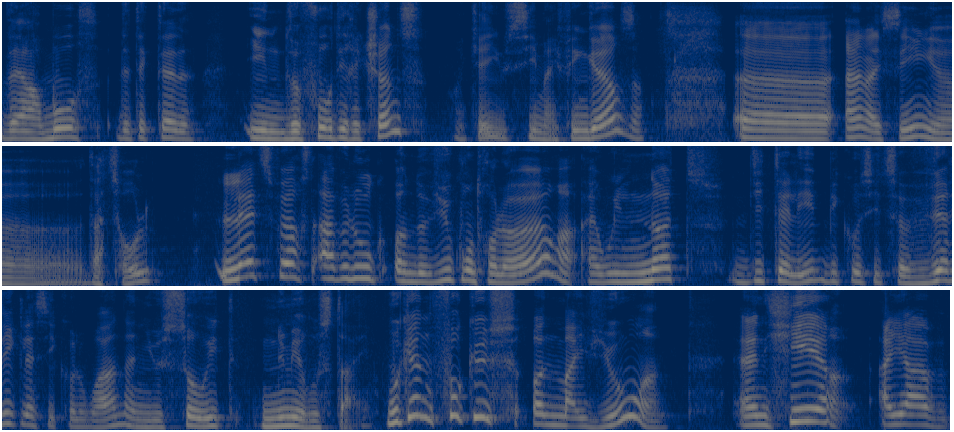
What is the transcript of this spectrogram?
they are both detected in the four directions. Okay, you see my fingers. Uh, and I think uh, that's all. Let's first have a look on the view controller. I will not detail it because it's a very classical one and you saw it numerous times. We can focus on my view and here I have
